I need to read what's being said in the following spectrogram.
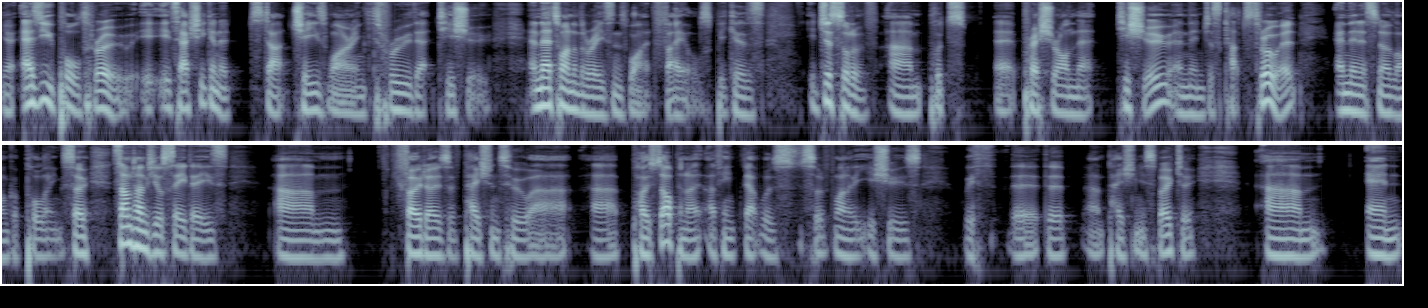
you know, as you pull through, it's actually going to start cheese wiring through that tissue. And that's one of the reasons why it fails because it just sort of um, puts uh, pressure on that tissue and then just cuts through it and then it's no longer pulling. So sometimes you'll see these um, photos of patients who are uh, post op, and I, I think that was sort of one of the issues with the, the um, patient you spoke to. Um, and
